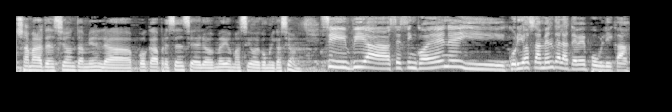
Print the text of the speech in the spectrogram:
Llama la atención también la poca presencia de los medios masivos de comunicación. Sí, vi a C5N y curiosamente a la TV pública.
